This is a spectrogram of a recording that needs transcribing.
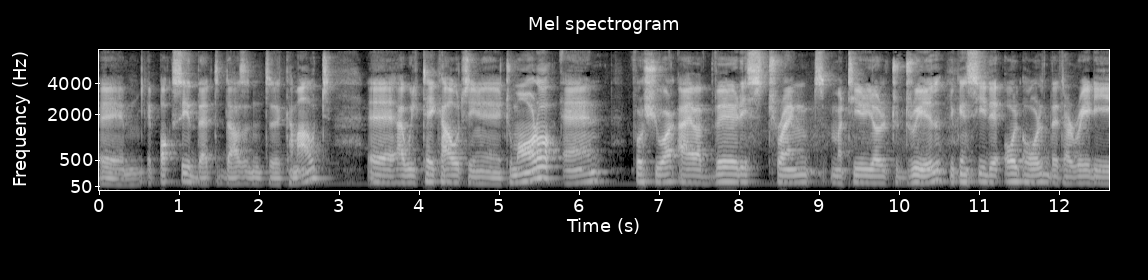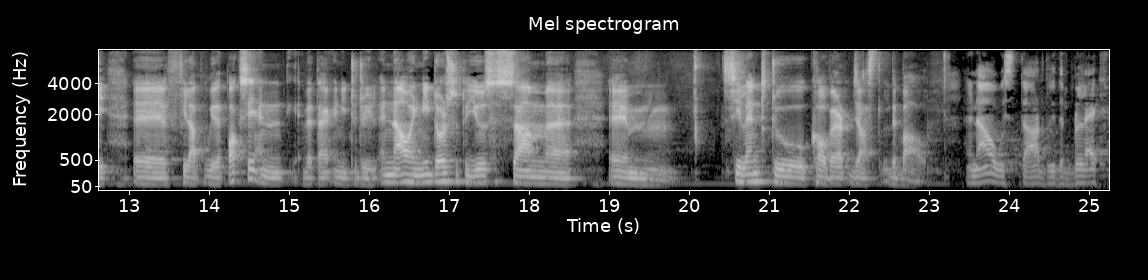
um, epoxy that doesn't uh, come out. Uh, I will take out uh, tomorrow and for sure I have a very strength material to drill. You can see the old hole that already uh, fill up with epoxy and that I need to drill. And now I need also to use some uh, sealant to cover just the bow. And now we start with the black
